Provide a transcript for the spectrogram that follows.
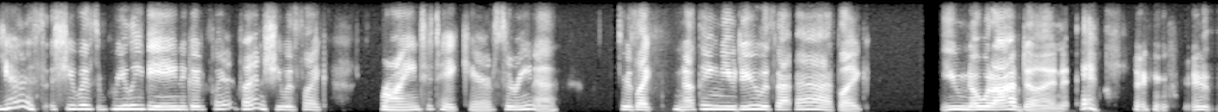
Yes, she was really being a good fri- friend. She was like trying to take care of Serena. She was like, "Nothing you do is that bad. Like, you know what I've done." it,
